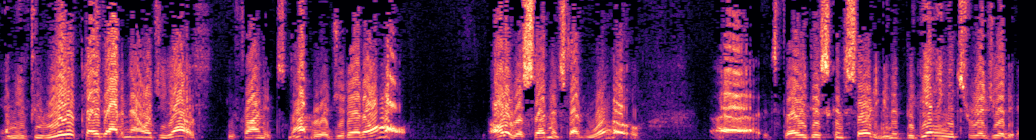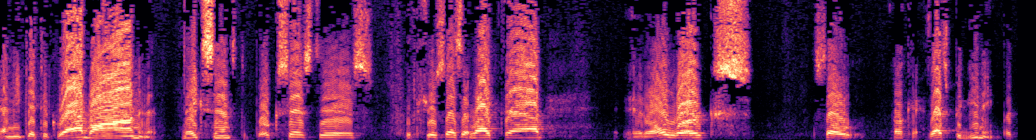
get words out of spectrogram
And if you really play that analogy out, you find it's not rigid at all. All of a sudden it's like, whoa, uh, it's very disconcerting. In the beginning it's rigid and you get to grab on and it makes sense. The book says this, scripture says it like that, it all works. So, okay, that's beginning. But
